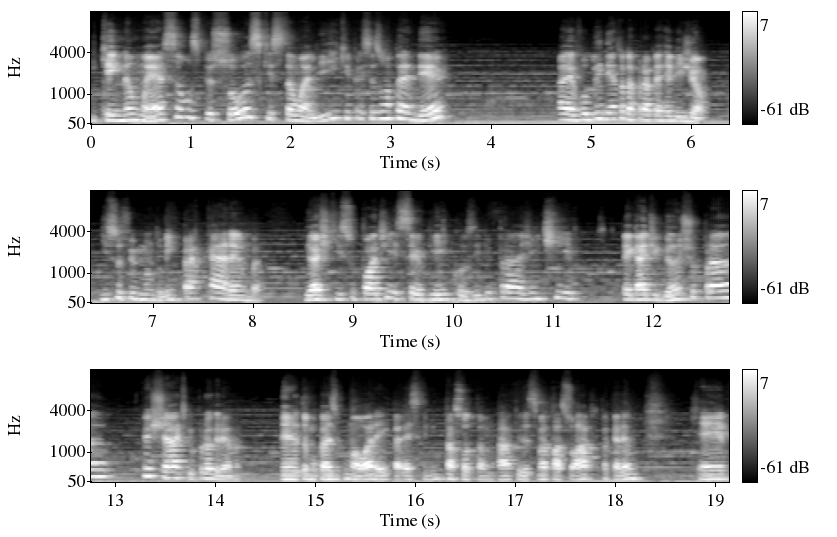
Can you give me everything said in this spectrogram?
e quem não é são as pessoas que estão ali e que precisam aprender a evoluir dentro da própria religião. Isso o filme mandou bem pra caramba. E eu acho que isso pode servir, inclusive, pra gente pegar de gancho pra fechar aqui o programa. Né, já estamos quase com uma hora aí, parece que nem passou tão rápido assim, mas passou rápido pra caramba. É,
